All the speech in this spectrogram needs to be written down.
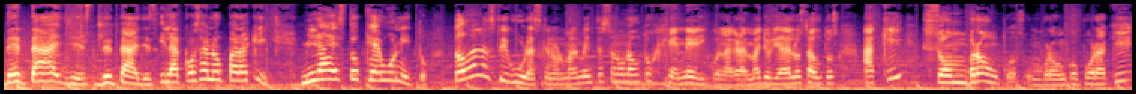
Detalles, detalles. Y la cosa no para aquí. Mira esto qué bonito. Todas las figuras que normalmente son un auto genérico en la gran mayoría de los autos, aquí son broncos. Un bronco por aquí,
